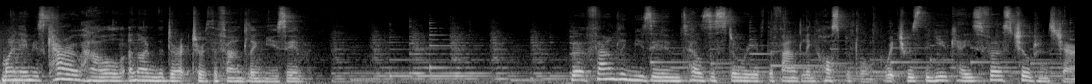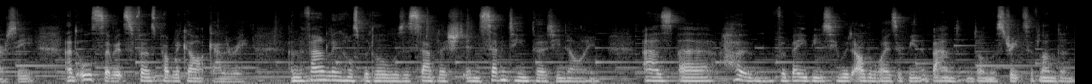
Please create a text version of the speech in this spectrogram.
My name is Caro Howell, and I'm the director of the Foundling Museum. The Foundling Museum tells the story of the Foundling Hospital, which was the UK's first children's charity and also its first public art gallery. And the Foundling Hospital was established in 1739 as a home for babies who would otherwise have been abandoned on the streets of London.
